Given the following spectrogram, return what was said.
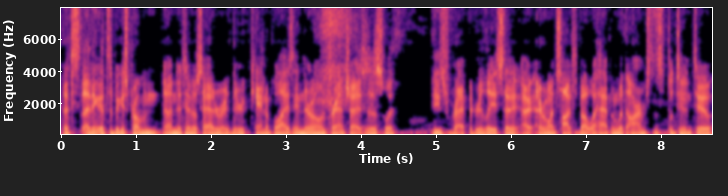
that's I think that's the biggest problem uh, Nintendo's had. Right, they're cannibalizing their own franchises with these rapid release. I, I, everyone's talked about what happened with Arms and Splatoon 2,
